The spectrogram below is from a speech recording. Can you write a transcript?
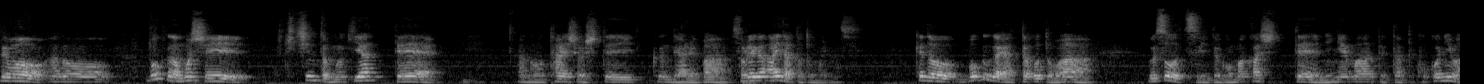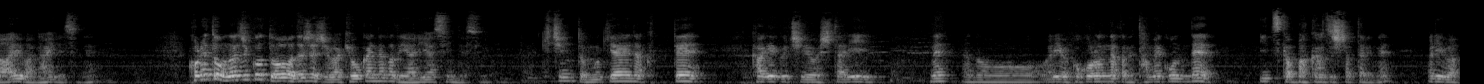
でもあの僕がもしきちんと向き合ってあの対処していくんであればそれが愛だったと思います。けど僕がやったことは嘘をついてごまかして逃げ回ってたってここには愛はないですねこれと同じことを私たちは教会の中でやりやすいんですよ。きちんと向き合えなくって陰口をしたり、ね、あのあるいは心の中で溜め込んでいつか爆発しちゃったりね。あるいは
